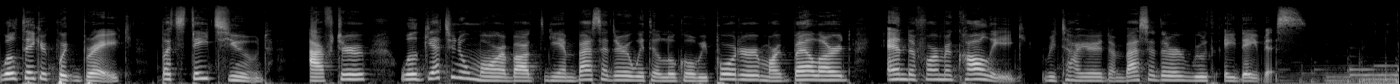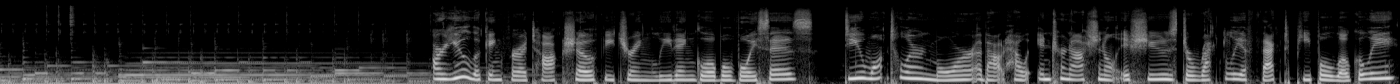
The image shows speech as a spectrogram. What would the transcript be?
We'll take a quick break, but stay tuned. After, we'll get to know more about the ambassador with a local reporter, Mark Ballard, and a former colleague, retired Ambassador Ruth A. Davis. Are you looking for a talk show featuring leading global voices? Do you want to learn more about how international issues directly affect people locally?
